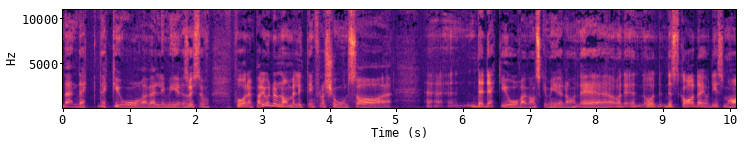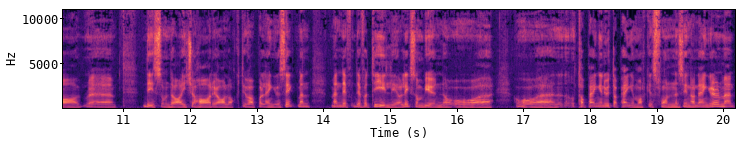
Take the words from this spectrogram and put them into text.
Den dek dekker jo over veldig mye. Så hvis du får en periode nå med litt inflasjon, så Eh, det dekker jo over ganske mye. Da. Det, og, det, og, det, skader jo de som, har, eh, de som da ikke har realaktiva på lengre sikt, men, men det, det, er for tidlig å liksom begynne å, å, å ta pengene ut av pengemarkedsfondene sine av den grunn. Men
